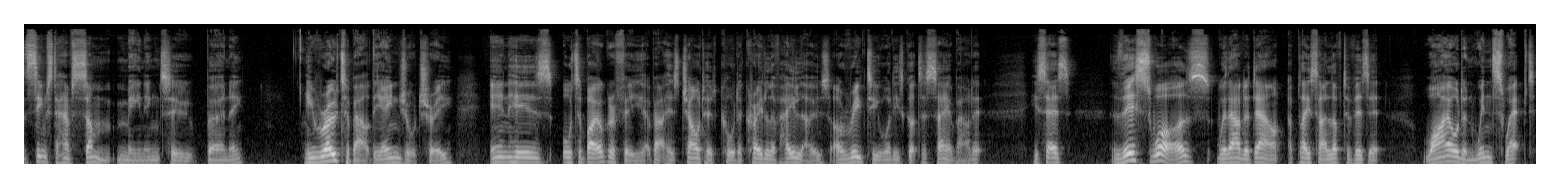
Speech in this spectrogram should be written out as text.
seems to have some meaning to Bernie. He wrote about the angel tree in his autobiography about his childhood called A Cradle of Halos. I'll read to you what he's got to say about it. He says, This was, without a doubt, a place I loved to visit. Wild and windswept,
